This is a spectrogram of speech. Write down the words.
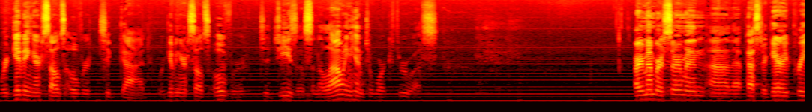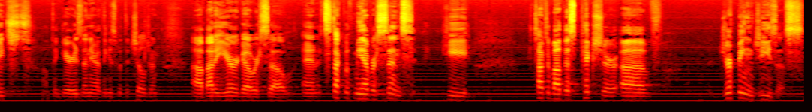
We're giving ourselves over to God. We're giving ourselves over to Jesus and allowing him to work through us. I remember a sermon uh, that Pastor Gary preached. I don't think Gary's in here. I think he's with the children uh, about a year ago or so, and it stuck with me ever since. He, he talked about this picture of dripping Jesus.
